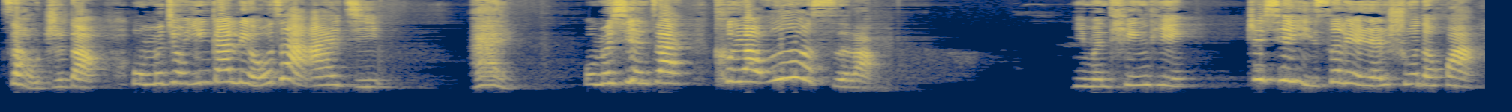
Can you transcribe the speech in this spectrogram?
早知道我们就应该留在埃及。哎，我们现在可要饿死了。你们听听这些以色列人说的话，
